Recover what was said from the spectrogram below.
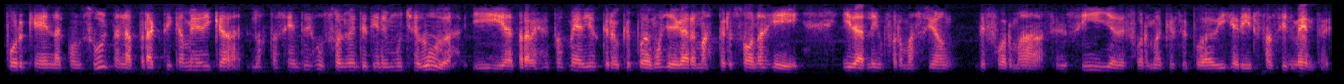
porque en la consulta, en la práctica médica, los pacientes usualmente tienen muchas dudas y a través de estos medios creo que podemos llegar a más personas y, y darle información de forma sencilla, de forma que se pueda digerir fácilmente.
